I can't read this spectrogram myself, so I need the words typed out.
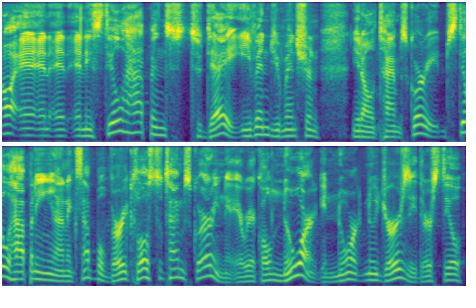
No, and, and and it still happens today. Even you mentioned, you know, Times Square. It's still happening. An example very close to Times Square in an area called Newark, in Newark, New Jersey. There's still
